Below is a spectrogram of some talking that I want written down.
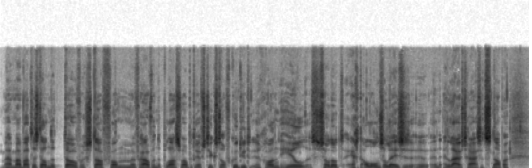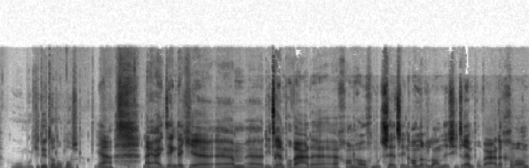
Maar, maar wat is dan de toverstaf van mevrouw van der Plas wat betreft stikstof? Kunt u het gewoon heel, zodat echt al onze lezers eh, en, en luisteraars het snappen, hoe moet je dit dan oplossen? Ja, nou ja, ik denk dat je ehm, eh, die drempelwaarde eh, gewoon hoger moet zetten. In andere landen is die drempelwaarde gewoon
